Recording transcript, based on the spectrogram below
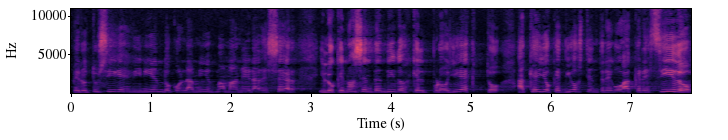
pero tú sigues viniendo con la misma manera de ser. Y lo que no has entendido es que el proyecto, aquello que Dios te entregó ha crecido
